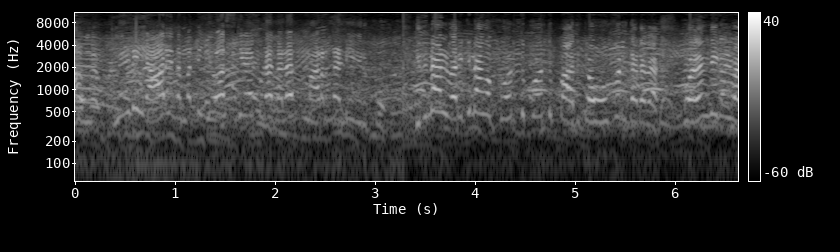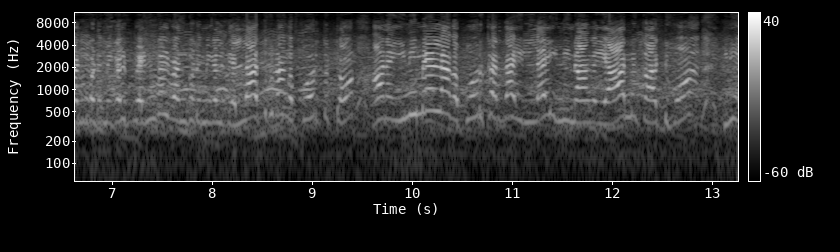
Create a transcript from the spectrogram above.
அவங்க மீறி யாரும் இதை பத்தி யோசிக்கவே கூட அளவுக்கு மரணடி இருக்கும் இது நாள் வரைக்கும் நாங்க பொறுத்து பொறுத்து பார்த்துட்டோம். ஒவ்வொரு தடவை குழந்தைகள் வன்கொடுமைகள் பெண்கள் வன்கொடுமைகள் இது எல்லாத்துக்கும் நாங்க பொறுத்துட்டோம். ஆனா இனிமேல் நாங்க பொறுக்கிறதா இல்லை. இனி நாங்க யாருன்னு காட்டுவோம். இனி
